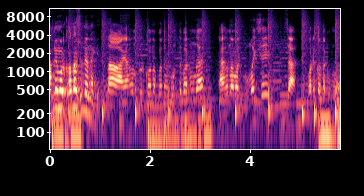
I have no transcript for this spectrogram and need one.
আপনি মোর কথা শুনে নাকি না এখন তোর কোনো কথা বলতে পারব না। এখন আমার ঘুমাইছে। যা পরে কথা ঘুমা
